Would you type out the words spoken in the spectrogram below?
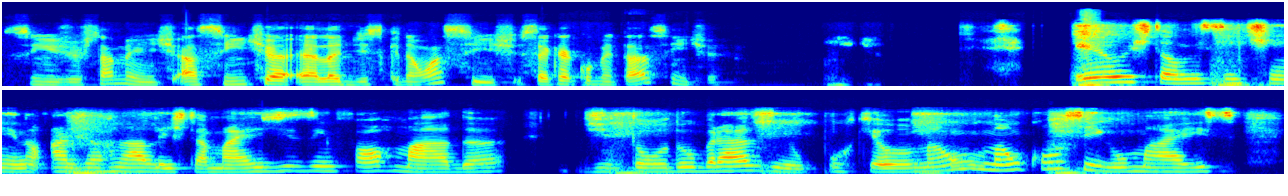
Sim, justamente. A Cíntia, ela disse que não assiste. Você quer comentar, Cíntia? Eu estou me sentindo a jornalista mais desinformada de todo o Brasil, porque eu não, não consigo mais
